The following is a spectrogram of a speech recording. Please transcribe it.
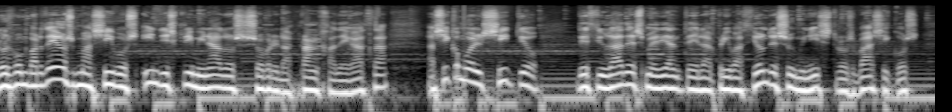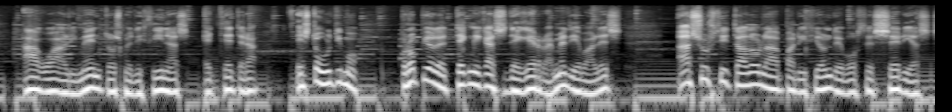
Los bombardeos masivos indiscriminados sobre la franja de Gaza, así como el sitio de ciudades mediante la privación de suministros básicos, agua, alimentos, medicinas, etc., esto último propio de técnicas de guerra medievales, ha suscitado la aparición de voces serias,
